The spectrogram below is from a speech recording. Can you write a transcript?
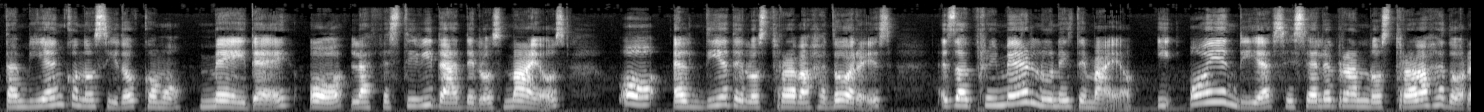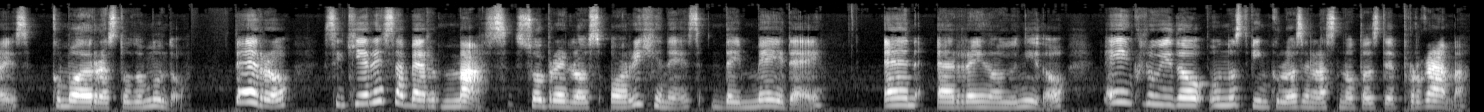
también conocido como May Day o la festividad de los mayos o el Día de los Trabajadores, es el primer lunes de mayo y hoy en día se celebran los trabajadores como el resto del mundo. Pero si quieres saber más sobre los orígenes de May Day en el Reino Unido, he incluido unos vínculos en las notas del programa.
